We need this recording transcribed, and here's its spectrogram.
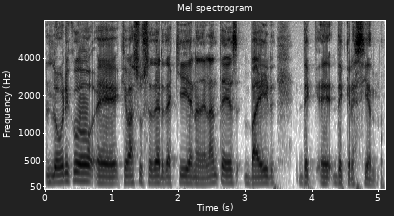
lo único eh, que va a suceder de aquí en adelante es va a ir eh, decreciendo.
